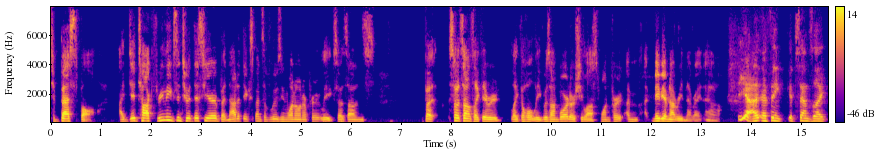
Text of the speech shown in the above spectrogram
to best ball? I did talk three leagues into it this year, but not at the expense of losing one owner per league. So it sounds, but so it sounds like they were like the whole league was on board, or she lost one per. I'm maybe I'm not reading that right. I don't know. Yeah, I, I think it sounds like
